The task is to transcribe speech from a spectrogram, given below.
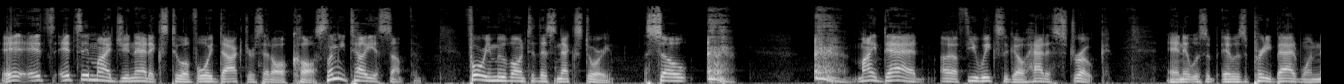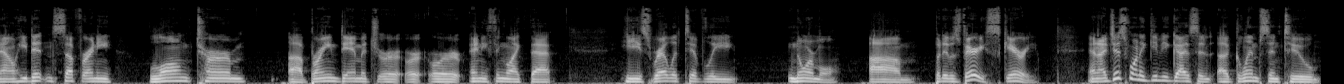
It, it's it's in my genetics to avoid doctors at all costs. Let me tell you something before we move on to this next story. So, my dad a few weeks ago had a stroke, and it was a, it was a pretty bad one. Now he didn't suffer any long term uh, brain damage or, or, or anything like that. He's relatively normal, um, but it was very scary. And I just want to give you guys a, a, glimpse into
